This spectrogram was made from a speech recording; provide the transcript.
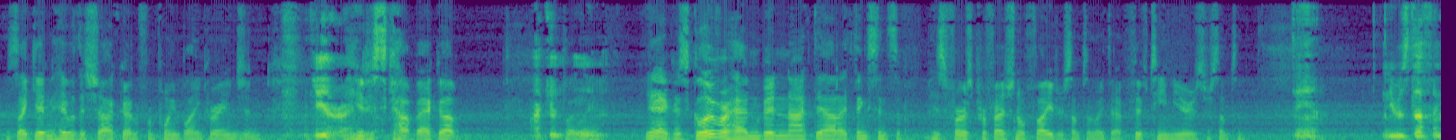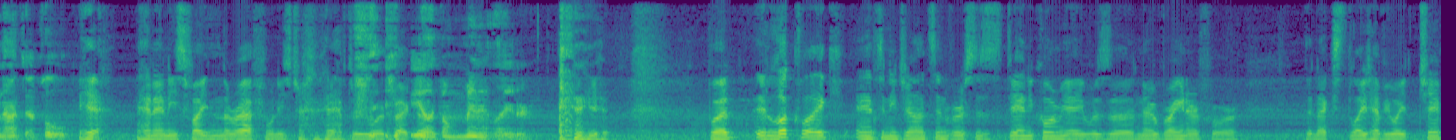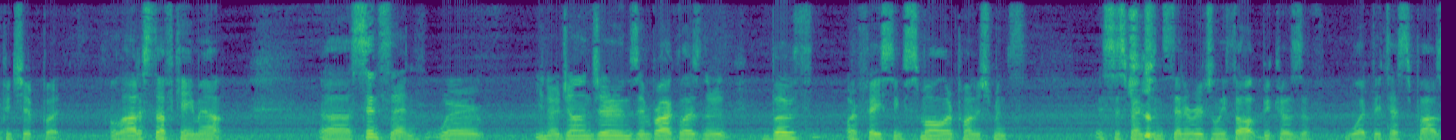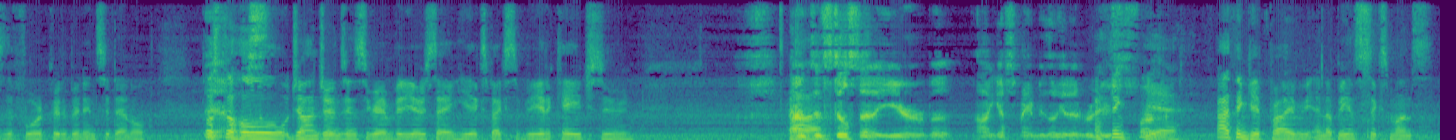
It's like getting hit with a shotgun from point blank range, and Yeah, right. he just got back up. I couldn't But, believe uh, it. Yeah, because Glover hadn't been knocked out, I think, since the, his first professional fight or something like that. 15 years or something. Damn. He was definitely knocked out cold. Yeah. And then he's fighting the ref when he's trying after he works back yeah, up. like a minute later. yeah. But it looked like Anthony Johnson versus Danny Cormier was a no-brainer for the next light heavyweight championship. But a lot of stuff came out uh, since then, where you know Jon Jones and Brock Lesnar both are facing smaller punishments, uh, suspensions than originally thought because of what they tested positive for could have been incidental. Plus Yeah. the whole Jon Jones Instagram video saying he expects to be in a cage soon. Uh, it still said a year, but I guess maybe they'll get it reduced. I think, further. yeah, I think it probably end up being six months.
